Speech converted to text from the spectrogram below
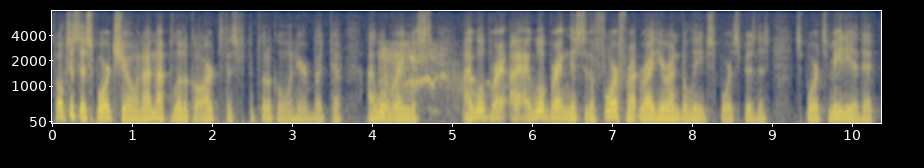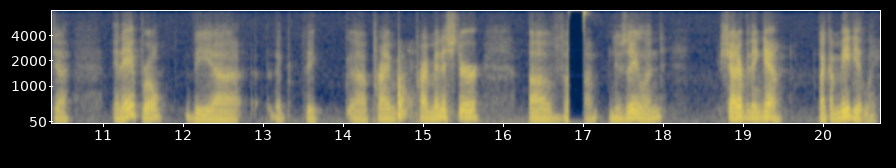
folks, it's a sports show, and I'm not political arts, the political one here, but uh, I will bring this, I will bring, I will bring this to the forefront right here on Bleav Sports Business, Sports Media. That uh, in April, the uh, the the uh, prime prime minister of uh, New Zealand shut everything down, like immediately,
